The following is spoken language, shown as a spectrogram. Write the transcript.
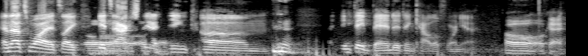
and that's why it's like, oh, it's actually, okay. I think, um, I think they banned it in California. Oh, okay.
